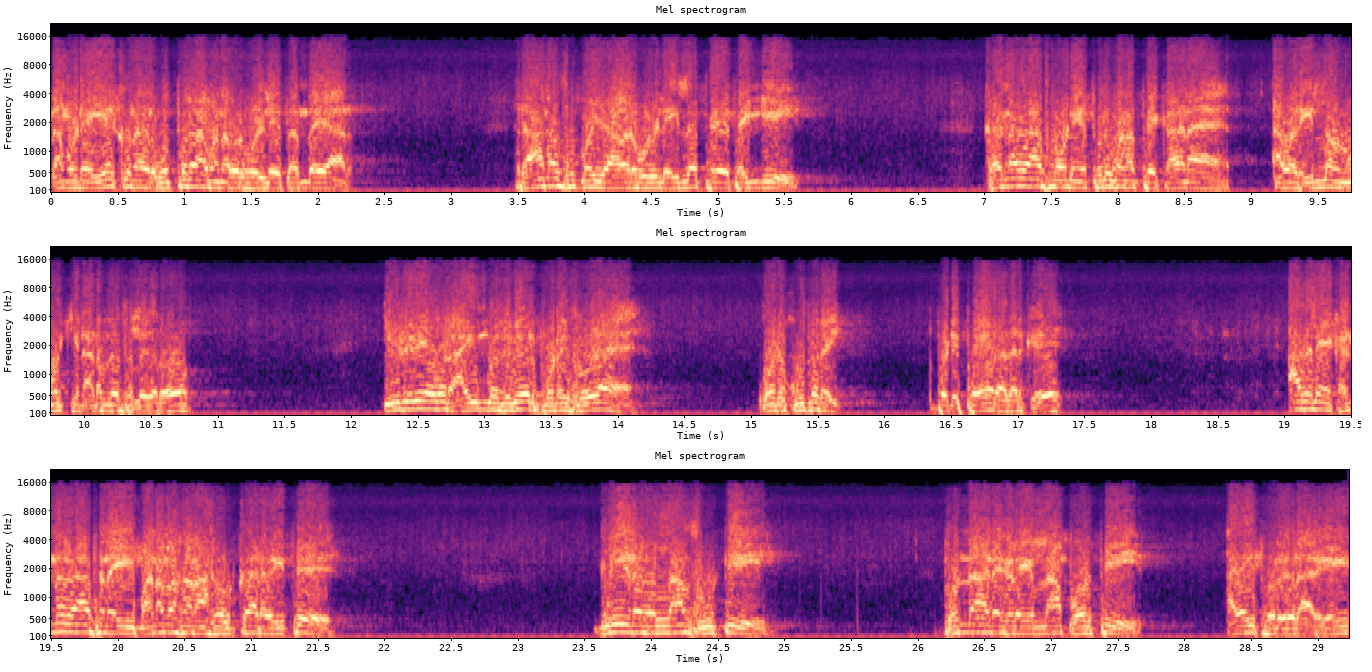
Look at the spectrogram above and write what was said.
நம்முடைய இயக்குனர் முத்துராமன் அவர்களுடைய தந்தையார் ராமசுப்பையா அவர்களுடைய இல்லத்திலே தங்கி கண்ணதாசனுடைய திருமணத்தை காண அவர் இல்லம் நோக்கி நடந்து செல்கிறோம் இதுவே ஒரு ஐம்பது பேர் புடைசூழ ஒரு குதிரை இப்படி பெயர் அதற்கு. அதிலே கண்ணதாசனை மணமகனாக உட்கார வைத்து கிரீடம் எல்லாம் சூட்டி பொன்னாடைகளை எல்லாம் போர்த்தி அழைத்து வருகிறார்கள்.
